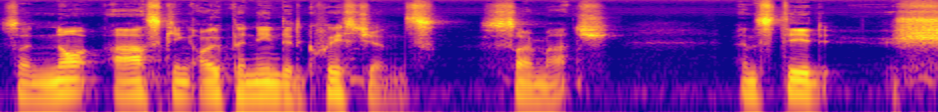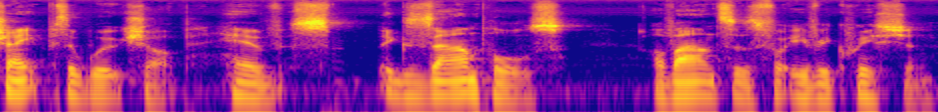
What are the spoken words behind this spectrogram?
So, not asking open ended questions so much, instead, shape the workshop, have examples of answers for every question,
